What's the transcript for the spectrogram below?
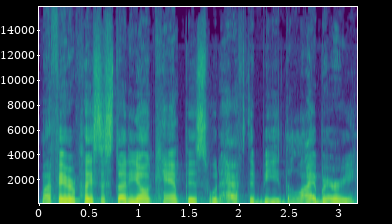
My favorite place to study on campus would have to be the library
